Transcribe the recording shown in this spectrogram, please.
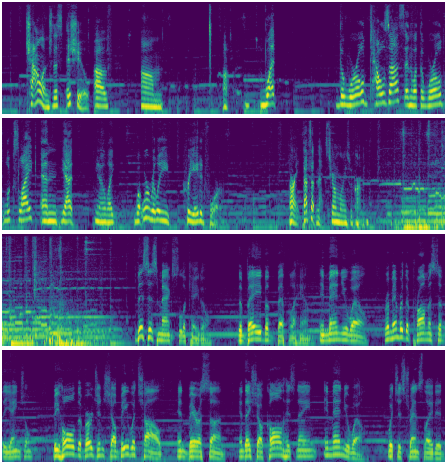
challenge, this issue of um, uh, what the world tells us and what the world looks like, and yet, you know, like what we're really created for. All right, that's up next here on Mornings with Carmen. This is Max Lucado, the babe of Bethlehem, Emmanuel. Remember the promise of the angel? Behold, the virgin shall be with child and bear a son, and they shall call his name Emmanuel, which is translated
